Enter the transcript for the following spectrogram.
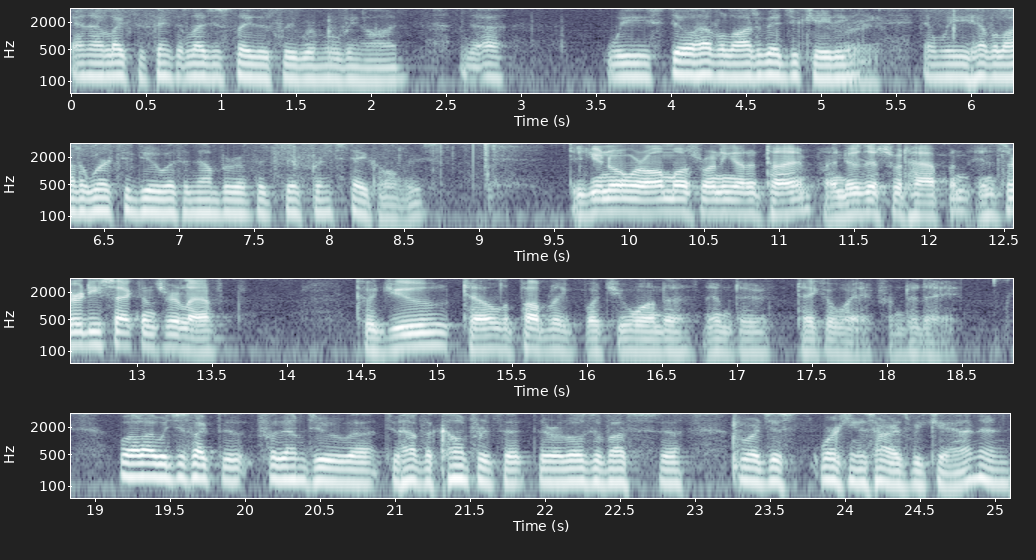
and I'd like to think that legislatively we're moving on. Uh, we still have a lot of educating, right. and we have a lot of work to do with a number of the different stakeholders. Did you know we're almost running out of time? I knew this would happen. In 30 seconds or left, could you tell the public what you want to, them to take away from today? Well, I would just like to, for them to, uh, to have the comfort that there are those of us uh, who are just working as hard as we can and,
